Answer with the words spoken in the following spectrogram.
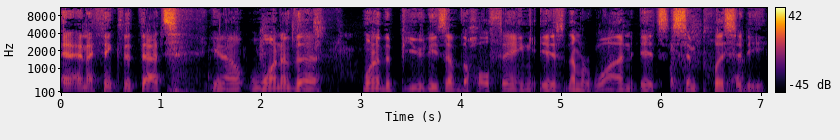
and, and I think that that's you know one of the one of the beauties of the whole thing is number one, it's simplicity,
